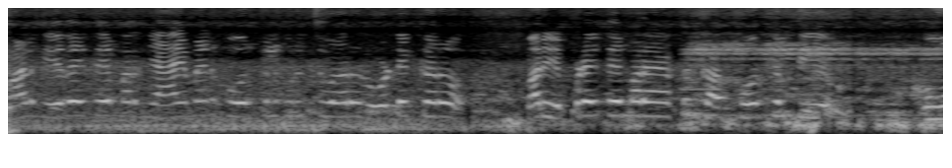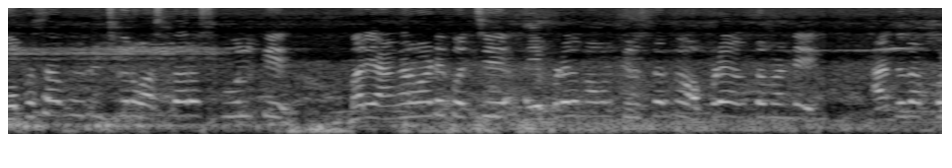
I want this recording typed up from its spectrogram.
వాళ్ళకి ఏదైతే మరి న్యాయమైన కోరికల గురించి వారు రోడ్డెక్కారో మరి ఎప్పుడైతే మరి అక్కడ క- కోరికలు తీ ఉపసంహరించుకొని వస్తారో స్కూల్కి మరి అంగన్వాడీకి వచ్చి ఎప్పుడైతే మమ్మల్ని పిలుస్తారో మేము అప్పుడే వెళ్తామండి. అంతే తప్ప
